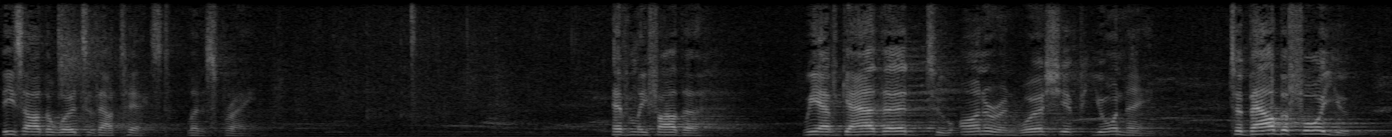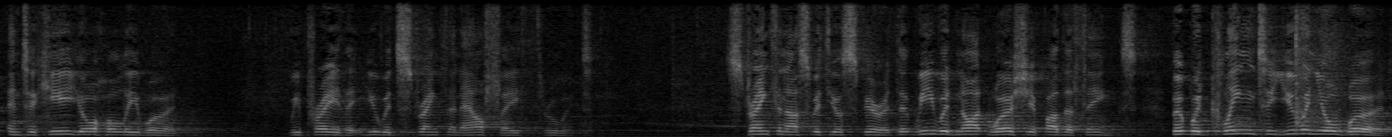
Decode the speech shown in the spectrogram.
These are the words of our text. Let us pray. Heavenly Father, we have gathered to honor and worship your name, to bow before you and to hear your holy word. We pray that you would strengthen our faith through it. Strengthen us with your spirit, that we would not worship other things, but would cling to you and your word,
